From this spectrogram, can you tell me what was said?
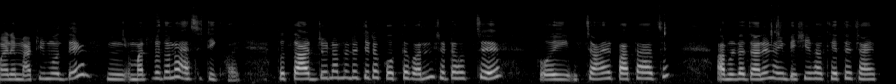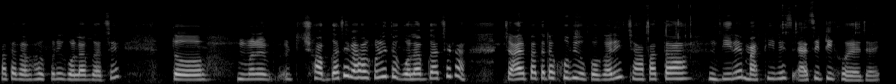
মানে মাটির মধ্যে মাটিটা যেন অ্যাসিটিক হয়। তো তার জন্য আপনারা যেটা করতে পারেন, সেটা হচ্ছে ওই চায়ের পাতা আছে আপনারা জানেন আমি বেশিরভাগ ক্ষেত্রে চায়ের পাতা ব্যবহার করি গোলাপ গাছে। তো মানে সব গাছে ব্যবহার করি, তো গোলাপ গাছে না চায়ের পাতাটা খুবই উপকারী। চা পাতা দিলে মাটি বেশ অ্যাসিডিক হয়ে যায়।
